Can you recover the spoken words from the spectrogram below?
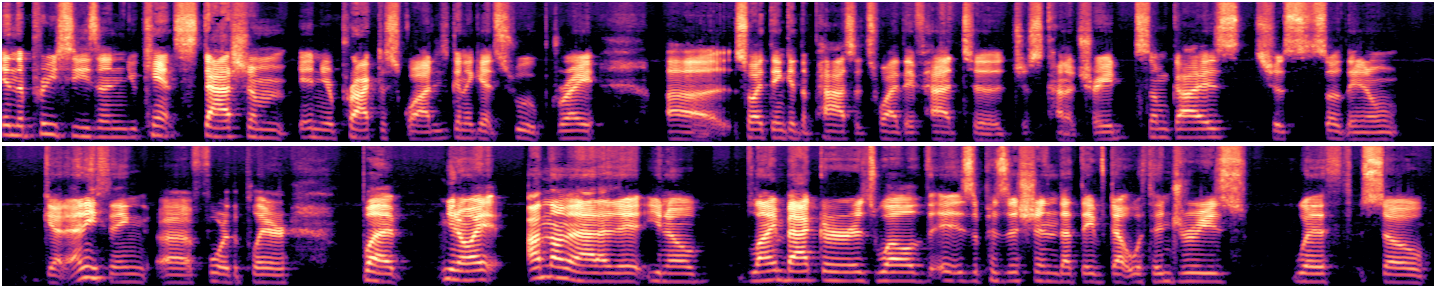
in the preseason, you can't stash him in your practice squad. He's going to get swooped, right? Uh, so I think in the past, it's why they've had to just kind of trade some guys just so they don't get anything uh, for the player. But you know, I I'm not mad at it. You know, linebacker as well is a position that they've dealt with injuries with. So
